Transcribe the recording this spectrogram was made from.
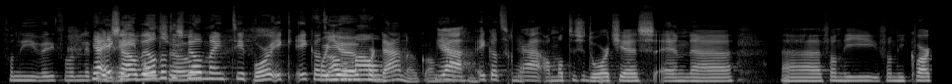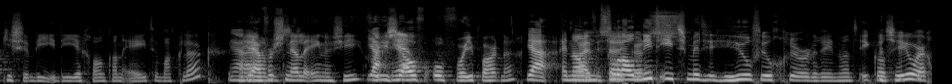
Van die, weet ik van, Ja, ik zou wel, dat is wel mijn... tip hoor. Ik, ik had Voor, je, allemaal... voor Daan ook. anders. Ja, ik had Ja. ja. allemaal tussendoortjes en eh, eh, van, die, van die kwarkjes die, die je gewoon kan eten makkelijk. Ja. Ja, Ehm, voor snelle energie. ja, Voor jezelf of voor je partner. Ja, en dan vooral niet iets met heel veel geur erin. Want ik was heel erg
